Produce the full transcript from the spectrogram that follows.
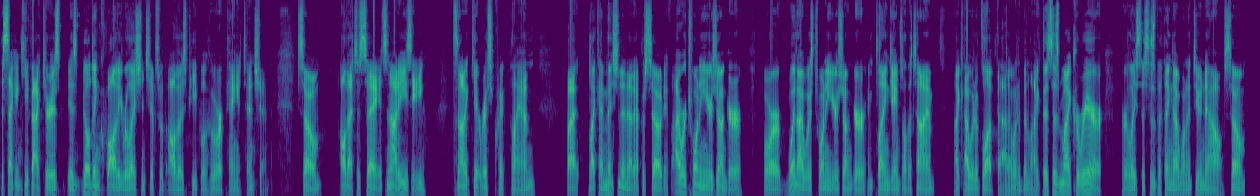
The second key factor is is building quality relationships with all those people who are paying attention. So all that to say, it's not easy. It's not a get rich quick plan. But like I mentioned in that episode, if I were 20 years younger, or when I was 20 years younger and playing games all the time, like I would have loved that. I would have been like, this is my career or at least this is the thing I want to do now. So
